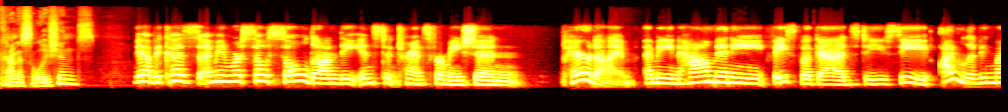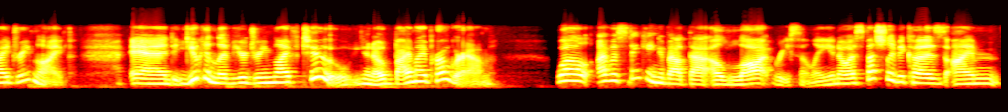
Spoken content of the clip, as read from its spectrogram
kind of solutions yeah, because I mean, we're so sold on the instant transformation paradigm. I mean, how many Facebook ads do you see? I'm living my dream life. And you can live your dream life too, you know, buy my program. Well, I was thinking about that a lot recently, you know, especially because I'm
